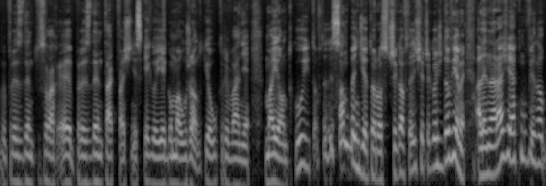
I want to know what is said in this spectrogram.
e, prezydenta Kwaśniewskiego i jego małżonki o ukrywanie majątku i to wtedy sąd będzie to rozstrzygał, wtedy się czegoś dowiemy. Ale na razie, jak mówię, no,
